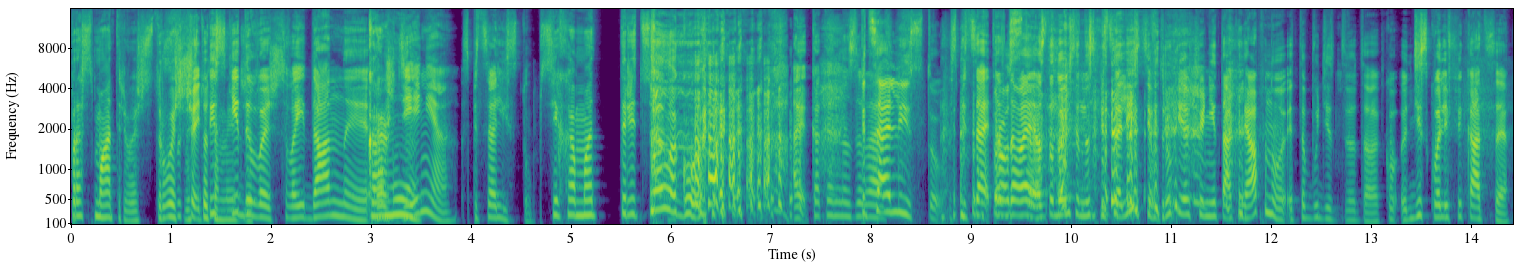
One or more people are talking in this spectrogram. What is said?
просматриваешь, строишь? Слушай, что ты там идет? скидываешь свои данные Кому? рождения специалисту. Психомотрицологу? А как она называется? Специалисту. Давай остановимся на специалисте. Вдруг я что не так ляпну, это будет это, к- дисквалификация.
